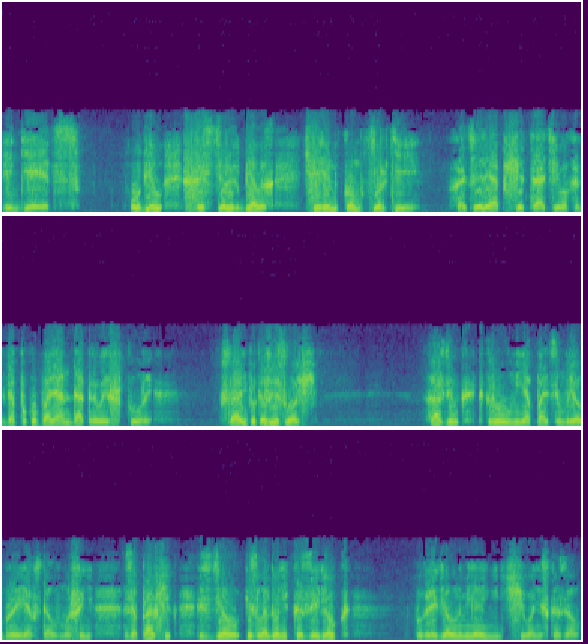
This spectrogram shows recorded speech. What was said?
индеец. Убил шестерых белых черенком кирки. Хотели обсчитать его, когда покупали андатровые шкуры. Встань, покажи свощь. Хардинг ткнул меня пальцем в ребра, и я встал в машине. Заправщик сделал из ладони козырек, поглядел на меня и ничего не сказал.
